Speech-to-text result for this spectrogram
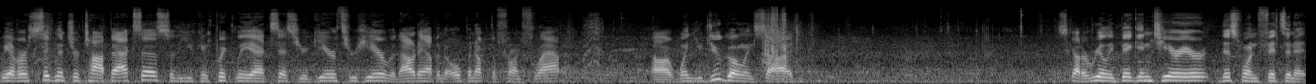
We have our signature top access so that you can quickly access your gear through here without having to open up the front flap. Uh, when you do go inside, it's got a really big interior. This one fits in a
